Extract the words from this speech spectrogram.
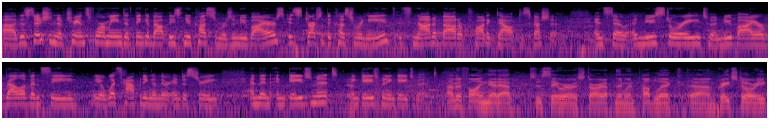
Uh, this notion of transforming to think about these new customers and new buyers, it starts with the customer needs. It's not about a product out discussion. And so a new story to a new buyer, relevancy, you know, what's happening in their industry, and then engagement, Yeah. engagement, engagement. I've been following NetApp since they were a startup and then went public. Um, great story.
